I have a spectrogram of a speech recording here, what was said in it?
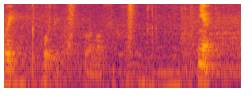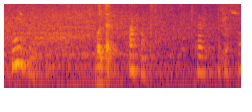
Ой, ух ты, поломался. Нет, Снизу. вот так. Ага. Так, хорошо.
